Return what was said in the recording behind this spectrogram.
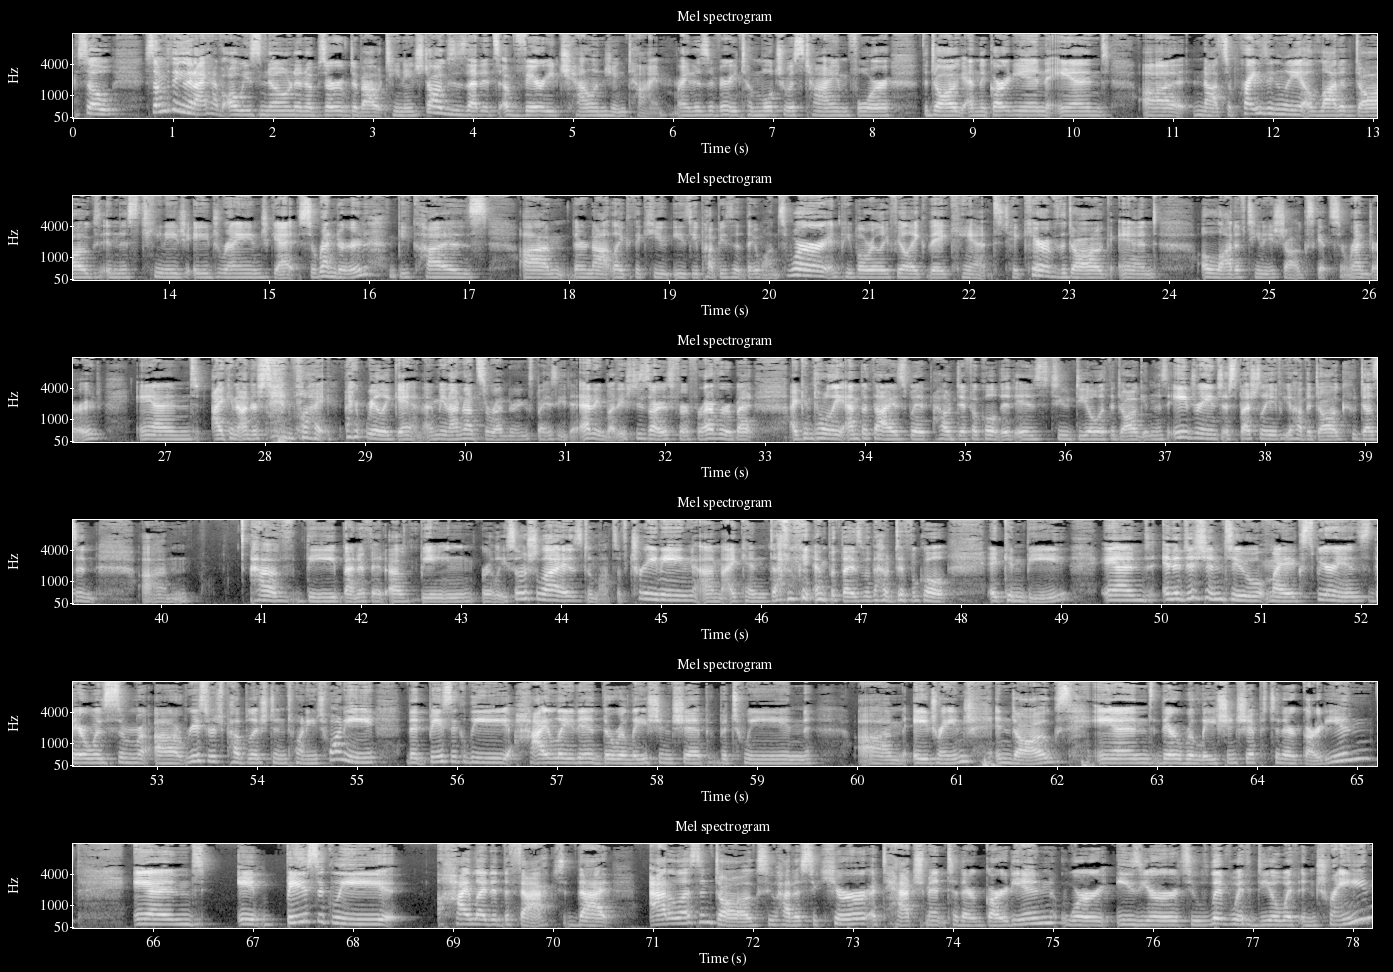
So, something that I have always known and observed about teenage dogs is that it's a very challenging time, right? It's a very tumultuous time for the dog and the guardian. And uh, not surprisingly, a lot of dogs in this teenage age range get surrendered because um, they're not like the cute, easy puppies that they once were. And people really feel like they can't take care of the dog. And a lot of teenage dogs get surrendered. And I can understand why. I really can. I mean, I'm not surrendering Spicy to anybody. She's ours for forever, but I can totally empathize with how difficult it is to deal with a dog in this age range, especially if you have a dog who doesn't, um, have the benefit of being early socialized and lots of training. Um, I can definitely empathize with how difficult it can be. And in addition to my experience, there was some uh, research published in 2020 that basically highlighted the relationship between um, age range in dogs and their relationship to their guardian. And it basically highlighted the fact that adolescent dogs who had a secure attachment to their guardian were easier to live with, deal with, and train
